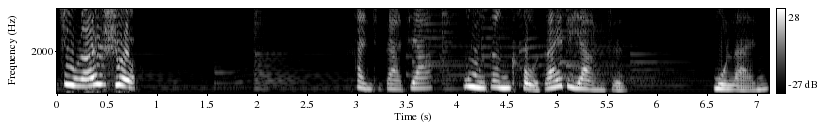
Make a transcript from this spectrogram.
竟然是……看着大家目瞪口呆的样子，木兰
